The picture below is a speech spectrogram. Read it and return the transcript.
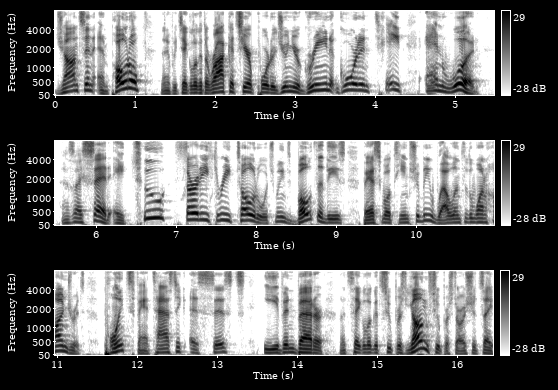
Johnson, and Poeltl. Then if we take a look at the Rockets here, Porter Jr., Green, Gordon, Tate, and Wood. As I said, a 233 total, which means both of these basketball teams should be well into the 100s. Points, fantastic. Assists, even better. Let's take a look at super, young superstar, I should say,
